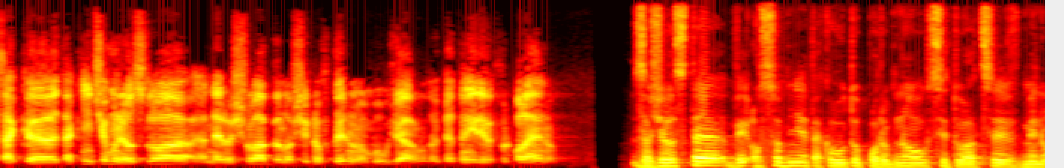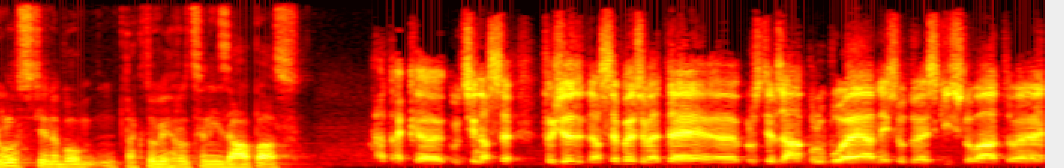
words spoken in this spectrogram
tak, eh, tak ničemu nedošlo a, nedošlo a bylo všechno v klidu, no, bohužel. No, tak to někdy ve fotbale no. Zažil jste vy osobně takovou podobnou situaci v minulosti nebo takto vyhrocený zápas? A tak eh, kluci, na se, to, že na sebe řvete eh, prostě v zápolu boje a nejsou to hezký slova, to, je,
